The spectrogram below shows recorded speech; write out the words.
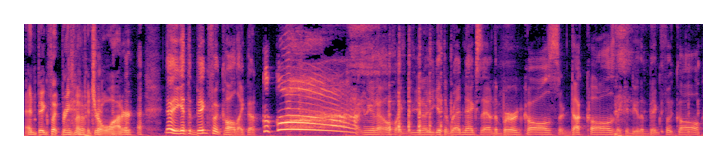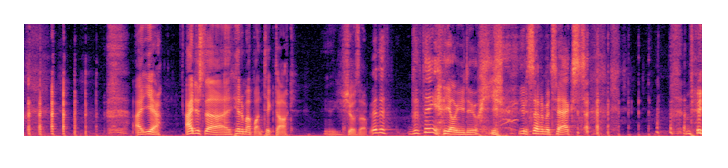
and Bigfoot brings him a pitcher of water. No, you get the Bigfoot call, like the, you know, like, you know, you get the rednecks that have the bird calls or duck calls. They can do the Bigfoot call. Uh, yeah, I just uh, hit him up on TikTok. He shows up. The, the thing, yo, you do. you send him a text. I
